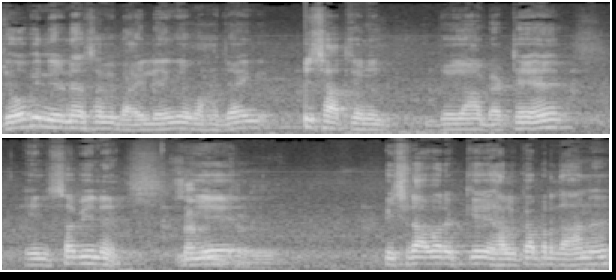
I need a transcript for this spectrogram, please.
जो भी निर्णय सभी भाई लेंगे वहाँ जाएँगे। साथियों ने जो यहाँ बैठे हैं इन सभी ने ये पिछड़ा वर्ग के हल्का प्रधान हैं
